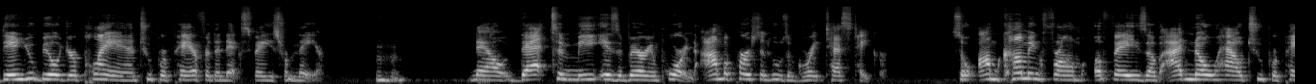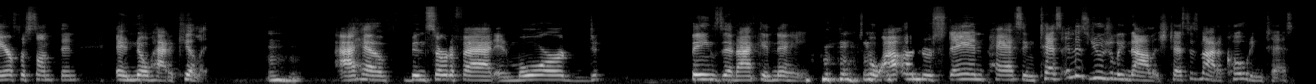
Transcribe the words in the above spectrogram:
Then you build your plan to prepare for the next phase from there. Mm-hmm. Now, that to me is very important. I'm a person who's a great test taker. So I'm coming from a phase of I know how to prepare for something and know how to kill it. Mm-hmm. I have been certified in more d- things that I can name. so I understand passing tests, and it's usually knowledge test. It's not a coding test,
